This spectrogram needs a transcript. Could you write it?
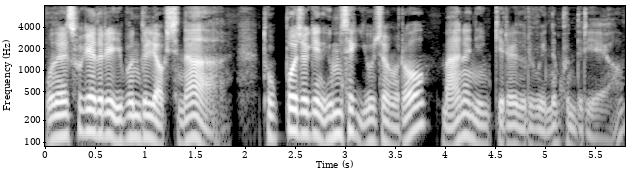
오늘 소개해드릴 이분들 역시나 독보적인 음색 요정으로 많은 인기를 누리고 있는 분들이에요.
